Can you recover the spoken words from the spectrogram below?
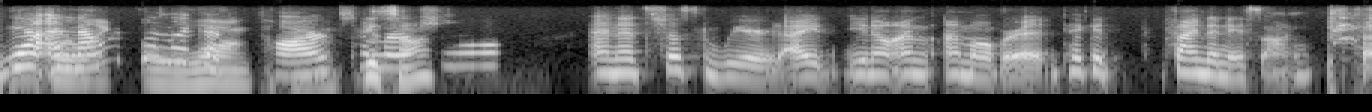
Yeah, and now like, it's in like long a car time. a good commercial, and it's just weird. I, you know, I'm I'm over it. Pick it. Find a new song. So,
